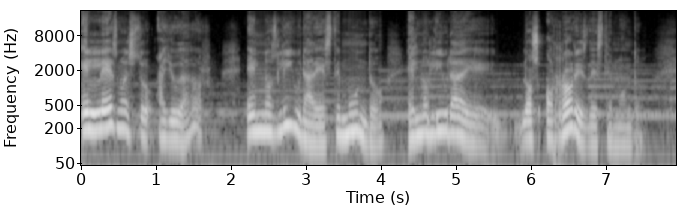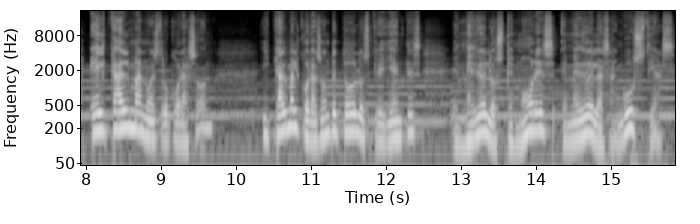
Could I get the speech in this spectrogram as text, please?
Él es nuestro ayudador. Él nos libra de este mundo. Él nos libra de los horrores de este mundo. Él calma nuestro corazón y calma el corazón de todos los creyentes en medio de los temores, en medio de las angustias.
